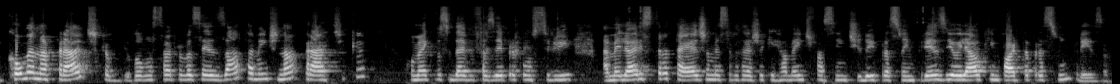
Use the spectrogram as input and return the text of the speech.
E como é na prática, eu vou mostrar para você exatamente na prática como é que você deve fazer para construir a melhor estratégia, uma estratégia que realmente faz sentido ir para sua empresa e olhar o que importa para sua empresa.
